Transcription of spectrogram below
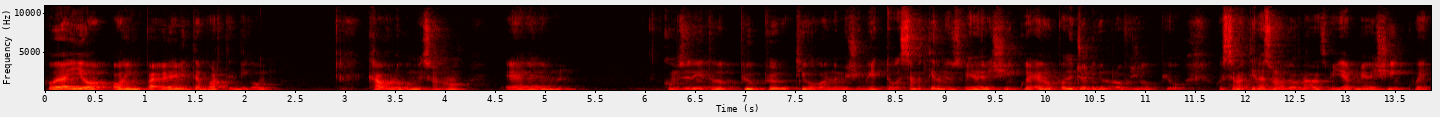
Ora io ho imparato, veramente a volte dico cavolo come sono, eh, come sono diventato più produttivo quando mi ci metto. Questa mattina mi sono svegliato alle 5, erano un po' di giorni che non lo facevo più. Questa mattina sono tornato a svegliarmi alle 5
